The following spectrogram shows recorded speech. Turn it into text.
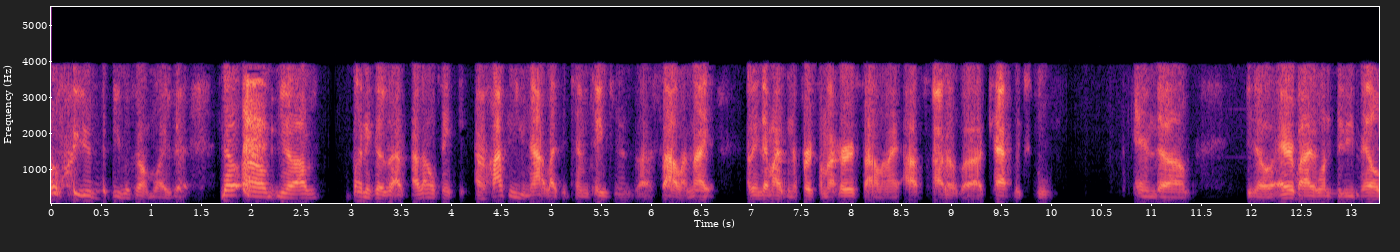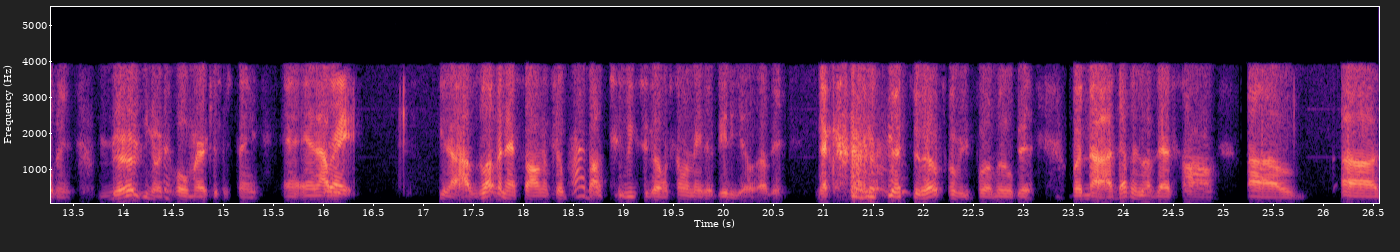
always people something like that. No, um, you know, I was funny because I, I don't think uh, how can you not like the Temptations uh, Silent Night? I think that might have been the first time I heard Silent Night outside of uh, Catholic school, and um, you know, everybody wanted to be Melvin, you know, the whole Merry Christmas thing. And, and I was, right. you know, I was loving that song until probably about two weeks ago when someone made a video of it. That kind of messed it up for me for a little bit. But no, I definitely love that song. Uh, uh,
